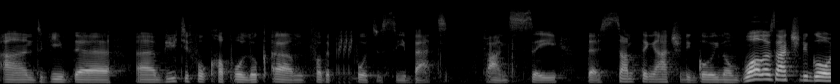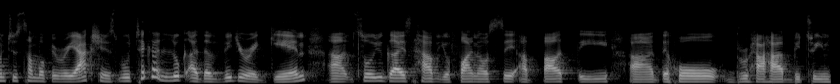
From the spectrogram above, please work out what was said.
and give the uh, beautiful couple look um, for the people to see but fans say there's something actually going on. Well, let's actually go on to some of the reactions. We'll take a look at the video again, uh, so you guys have your final say about the uh, the whole brouhaha between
